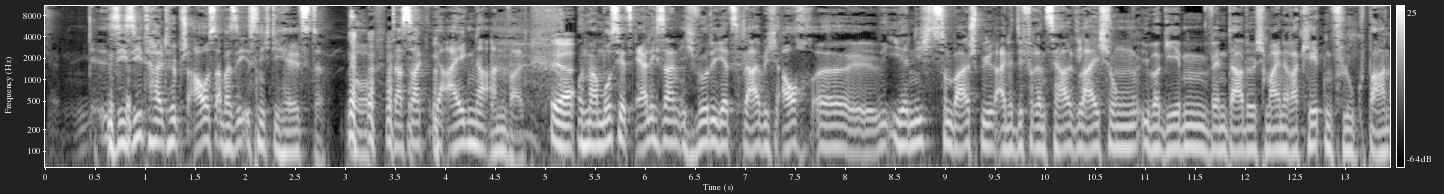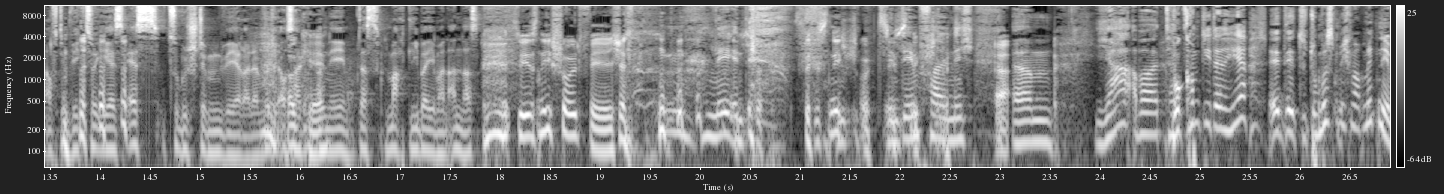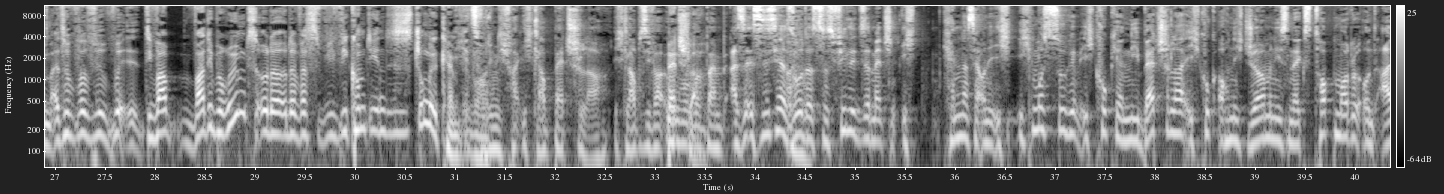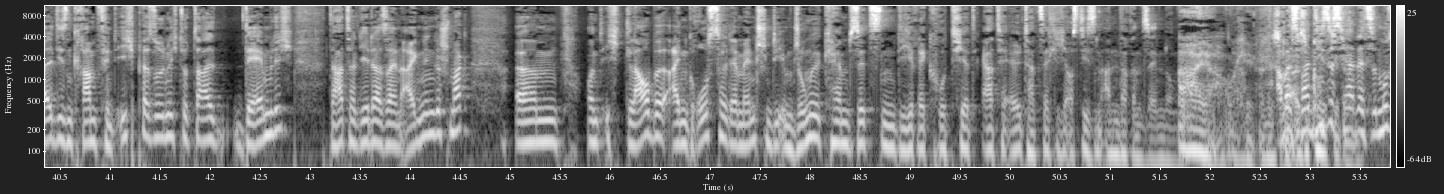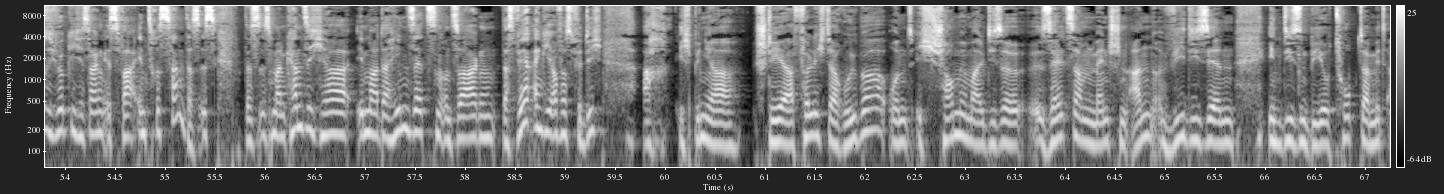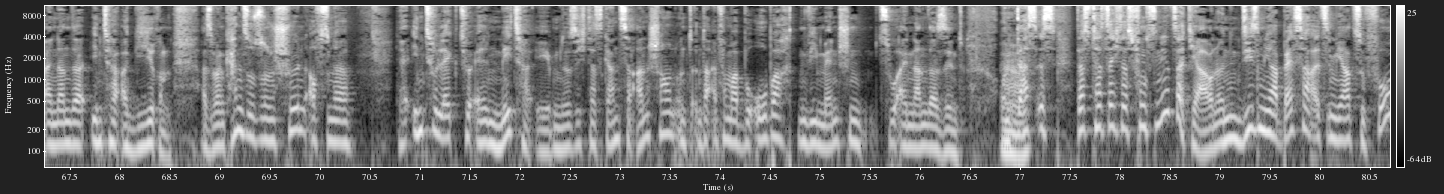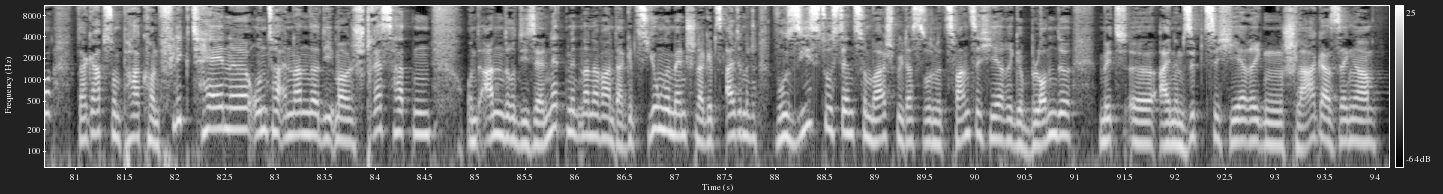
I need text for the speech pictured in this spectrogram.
sie sieht halt hübsch aus, aber sie ist nicht die hellste. So, das sagt ihr eigener Anwalt. Ja. Und man muss jetzt ehrlich sein, ich würde jetzt, glaube ich, auch äh, ihr nicht zum Beispiel eine Differentialgleichung übergeben, wenn dadurch meine Raketenflugbahn auf dem Weg zur ISS zu bestimmen wäre. Dann würde ich auch sagen, okay. nee, das macht lieber jemand anders. Sie ist nicht schuldfähig. nee, in, sie ist nicht schuld. in dem Fall schuld. nicht. Ja. Ähm, ja, aber wo kommt die denn her? Äh, du musst mich mal mitnehmen. Also wo, wo, die war war die berühmt oder oder was? Wie, wie kommt die in dieses Dschungelcamp? Jetzt wollte ich mich fragen. Ich glaube Bachelor. Ich glaube, sie war Bachelor. irgendwo beim. Also es ist ja so, Aha. dass das viele dieser Menschen. Ich kenne das ja auch nicht. Ich, ich muss zugeben, ich gucke ja nie Bachelor. Ich gucke auch nicht Germany's Next Top Model und all diesen Kram finde ich persönlich total dämlich. Da hat halt jeder seinen eigenen Geschmack. Ähm, und ich glaube, ein Großteil der Menschen, die im Dschungelcamp sitzen, die rekrutiert RTL tatsächlich aus diesen anderen Sendungen. Ah ja, okay. Aber es also war dieses Jahr, das muss ich wirklich sagen, es war interessant. Das ist, das ist, man kann sich ja immer da hinsetzen und sagen, das wäre eigentlich auch was für dich. Ach, ich bin ja, stehe ja völlig darüber und ich schaue mir mal diese seltsamen Menschen an, wie die denn in diesem Biotop da miteinander interagieren. Also man kann so, so schön auf so einer ja, intellektuellen Metaebene sich das Ganze anschauen und, und einfach mal beobachten, wie Menschen zueinander sind. Und ja. das ist, das tatsächlich, das funktioniert seit Jahren. Und in diesem Jahr besser als im Jahr zuvor. Da gab es so ein paar Konflikthähne untereinander, die immer Stress hatten und andere, die sehr nett miteinander waren. Da gibt's junge Menschen, da gibt's alte Menschen. Wo siehst du es denn zum Beispiel, dass so eine 20-jährige Blonde mit äh, einem 70-jährigen Schlagersänger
